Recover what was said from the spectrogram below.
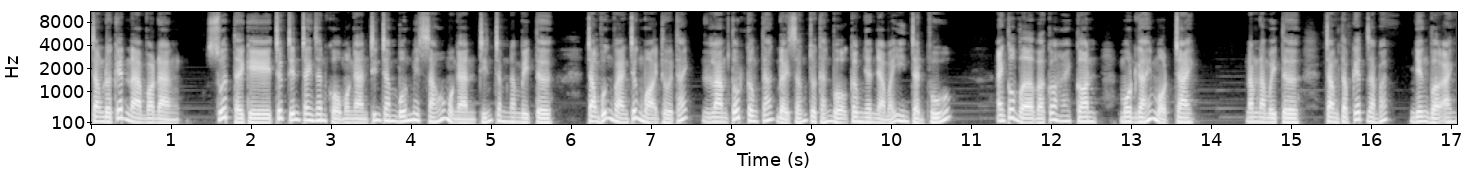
Trọng được kết nạp vào đảng suốt thời kỳ trước chiến tranh dân khổ 1946-1954. Trọng vững vàng trước mọi thử thách, làm tốt công tác đời sống cho cán bộ công nhân nhà máy in Trần Phú. Anh có vợ và có hai con, một gái một trai. Năm 54, Trọng tập kết ra Bắc, nhưng vợ anh,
